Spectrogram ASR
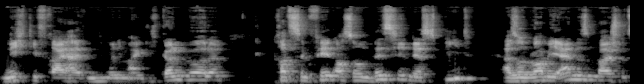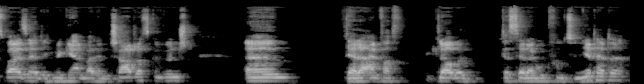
nicht die Freiheiten, die man ihm eigentlich gönnen würde. Trotzdem fehlt auch so ein bisschen der Speed. Also ein Robbie Anderson beispielsweise hätte ich mir gern bei den Chargers gewünscht, ähm, der da einfach, ich glaube, dass der da gut funktioniert hätte.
